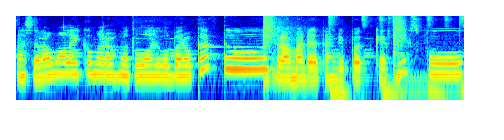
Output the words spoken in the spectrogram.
Assalamualaikum warahmatullahi wabarakatuh. Selamat datang di podcast Misfu.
